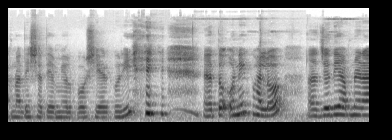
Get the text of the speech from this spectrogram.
আপনাদের সাথে আমি অল্প শেয়ার করি। তো অনেক ভালো। যদি আপনারা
